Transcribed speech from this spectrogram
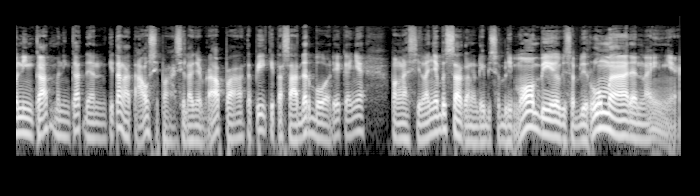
meningkat, meningkat dan kita nggak tahu sih penghasilannya berapa. Tapi kita sadar bahwa dia kayaknya penghasilannya besar karena dia bisa beli mobil, bisa beli rumah dan lainnya.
